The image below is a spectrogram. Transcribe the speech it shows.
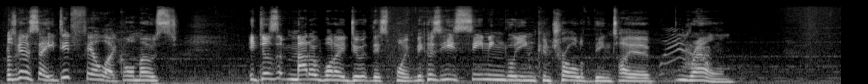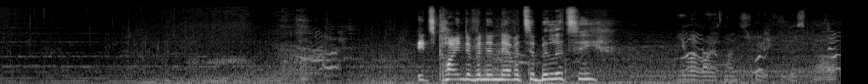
I was gonna say, he did feel like almost it doesn't matter what I do at this point because he's seemingly in control of the entire realm. It's kind of an inevitability. Might want to straight for this part.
